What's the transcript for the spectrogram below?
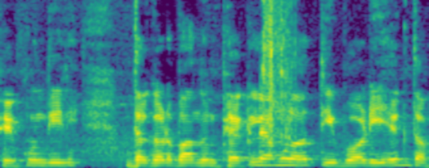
फेकून दिली. दगड बांधून फेकल्यामुळं ती बॉडी एकदम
